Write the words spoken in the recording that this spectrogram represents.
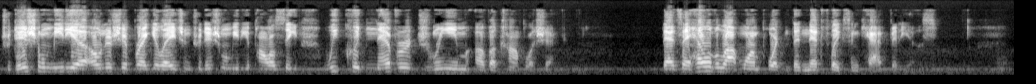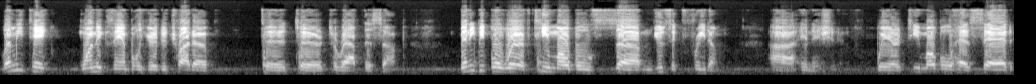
traditional media ownership regulation, traditional media policy, we could never dream of accomplishing that's a hell of a lot more important than Netflix and cat videos. Let me take one example here to try to to, to, to wrap this up. Many people are aware of T-Mobile's uh, Music Freedom uh, initiative, where T-Mobile has said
